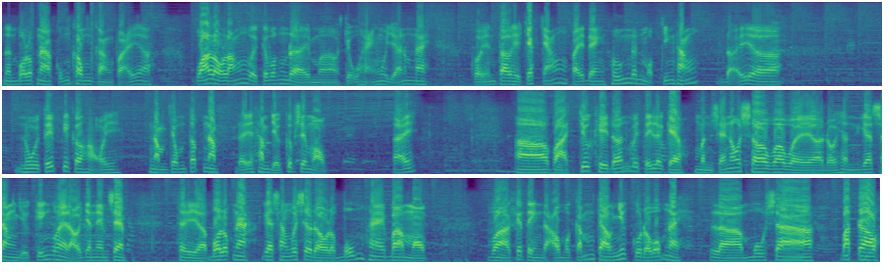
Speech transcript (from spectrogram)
Nên Bologna cũng không cần phải quá lo lắng về cái vấn đề mà chủ hạng mùa giải năm nay. Còn Inter thì chắc chắn phải đang hướng đến một chiến thắng để uh, nuôi tiếp cái cơ hội nằm trong top 5 để tham dự cúp C1 đấy. À, và trước khi đến với tỷ lệ kèo mình sẽ nói sơ qua về đội hình ga xăng dự kiến của hai đội cho anh em xem. Thì uh, Bologna ga xăng với sơ đồ là 4231 và cái tiền đạo mà cấm cao nhất của đội bóng này là Musa Badrau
